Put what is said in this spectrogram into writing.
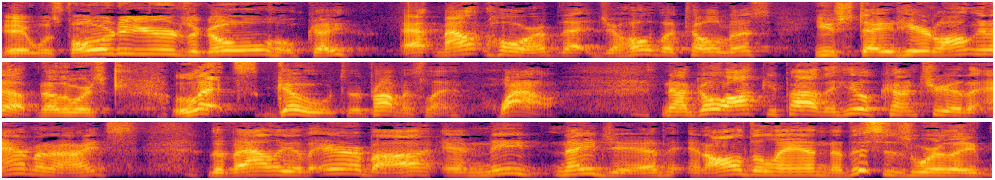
It was 40 years ago, okay, at Mount Horeb that Jehovah told us, you stayed here long enough. In other words, let's go to the promised land. Wow. Now go occupy the hill country of the Ammonites, the valley of Arabah and Negeb, and all the land. Now this is where they,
